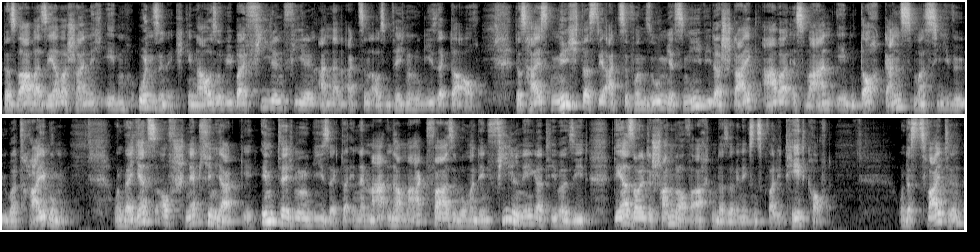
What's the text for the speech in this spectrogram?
Das war aber sehr wahrscheinlich eben unsinnig, genauso wie bei vielen, vielen anderen Aktien aus dem Technologiesektor auch. Das heißt nicht, dass die Aktie von Zoom jetzt nie wieder steigt, aber es waren eben doch ganz massive Übertreibungen. Und wer jetzt auf Schnäppchenjagd geht im Technologiesektor, in einer Marktphase, wo man den viel negativer sieht, der sollte schon darauf achten, dass er wenigstens Qualität kauft. Und das Zweite,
